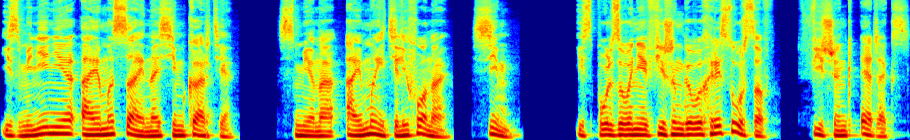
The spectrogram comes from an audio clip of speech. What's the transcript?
Изменение AMSI на SIM-карте. Смена IMEI телефона SIM. Использование фишинговых ресурсов phishing attacks.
